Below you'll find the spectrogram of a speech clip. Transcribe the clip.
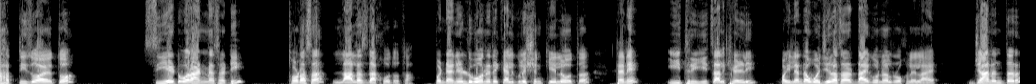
हत्ती जो आहे तो सी एट वर आणण्यासाठी थोडासा लालच दाखवत होता. पण डॅनियल डुबोने ते कॅल्क्युलेशन केलं होतं. त्याने e ई थ्री ही चाल खेळली. पहिल्यांदा वजिराचा डायगोनल रोखलेला आहे. ज्यानंतर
